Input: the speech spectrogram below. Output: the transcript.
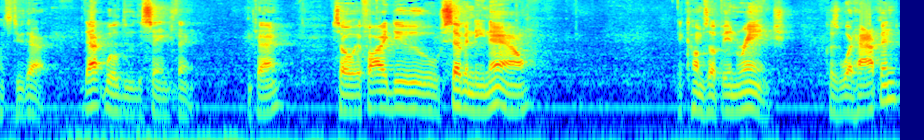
let's do that. That will do the same thing. Okay? So if I do 70 now, it comes up in range. Because what happened?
